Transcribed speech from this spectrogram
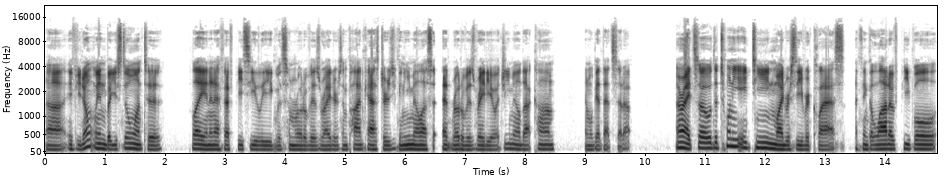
Uh, if you don't win, but you still want to play in an FFPC league with some RotoViz writers and podcasters, you can email us at rotovizradio at gmail.com and we'll get that set up. All right, so the 2018 wide receiver class, I think a lot of people,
